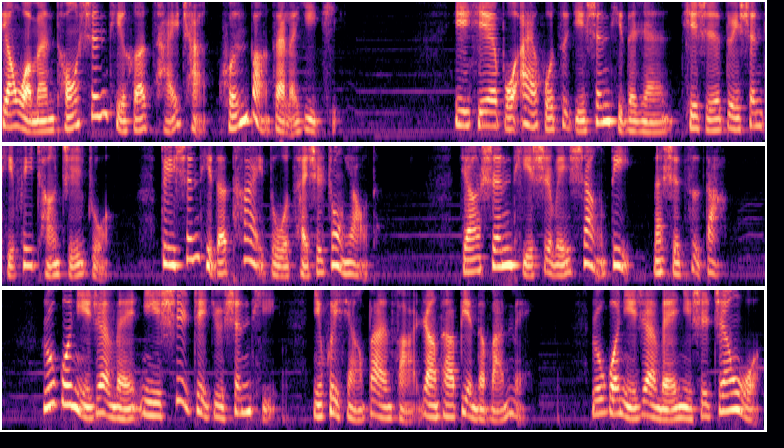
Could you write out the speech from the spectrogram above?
将我们同身体和财产捆绑在了一起。一些不爱护自己身体的人，其实对身体非常执着，对身体的态度才是重要的。将身体视为上帝，那是自大。如果你认为你是这具身体，你会想办法让它变得完美。如果你认为你是真我，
